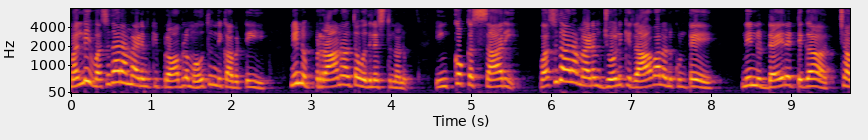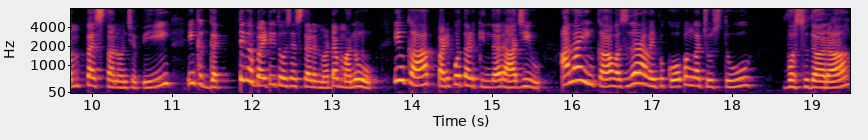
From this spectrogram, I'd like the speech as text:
మళ్ళీ వసుధారా మేడంకి ప్రాబ్లం అవుతుంది కాబట్టి నిన్ను ప్రాణాలతో వదిలేస్తున్నాను. ఇంకొకసారి వసుధారా మేడం జోలికి రావాలనుకుంటే నిన్ను డైరెక్ట్గా చంపేస్తాను అని చెప్పి ఇంకా గట్టిగా బయటికి తోసేస్తాడనమాట మను. ఇంకా పడిపోతాడు కింద రాజీవ్. అలా ఇంకా వసుధారా వైపు కోపంగా చూస్తూ వసుధారా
